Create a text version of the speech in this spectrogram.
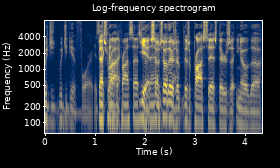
would you would you give for it? Is That's that right. of the process? Yeah. So so there's a there's a process. There's a you know the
